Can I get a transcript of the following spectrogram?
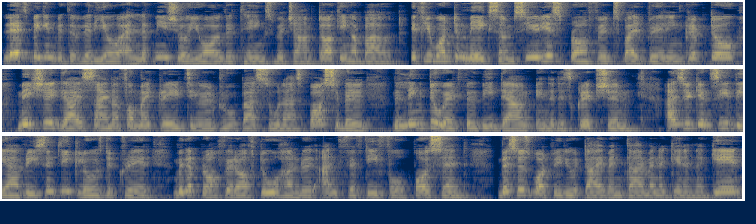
let's begin with the video and let me show you all the things which I'm talking about. If you want to make some serious profits while trading crypto, make sure you guys sign up for my trade signal group as soon as possible. The link to it will be down in the description. As you can see, we have recently closed the trade with a profit of 254%. This is what we do time and time and again and again.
